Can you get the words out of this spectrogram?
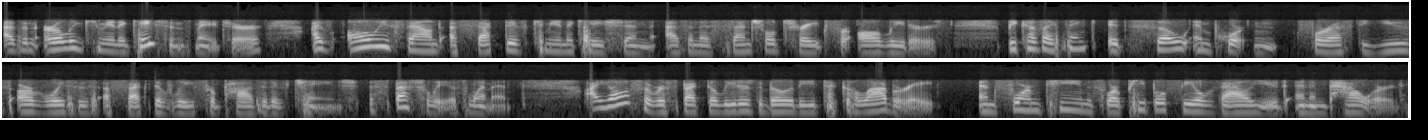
as an early communications major, I've always found effective communication as an essential trait for all leaders because I think it's so important for us to use our voices effectively for positive change, especially as women. I also respect a leader's ability to collaborate and form teams where people feel valued and empowered.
